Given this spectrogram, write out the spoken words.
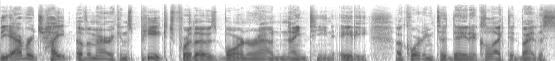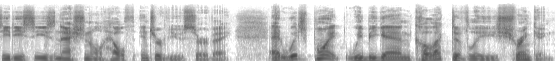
The average height of Americans peaked for those born around 1980, according to data collected by the CDC's National Health Interview Survey, at which point we began collectively shrinking.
